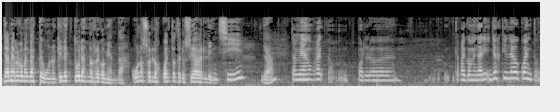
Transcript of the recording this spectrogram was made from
Ya me recomendaste uno. ¿Qué lecturas nos recomiendas? Uno son los cuentos de Lucía Berlín. Sí, ¿Ya? También re- por lo que recomendaría, yo es que leo cuentos.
